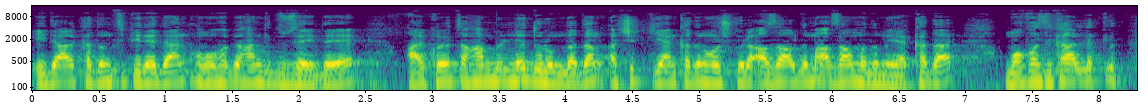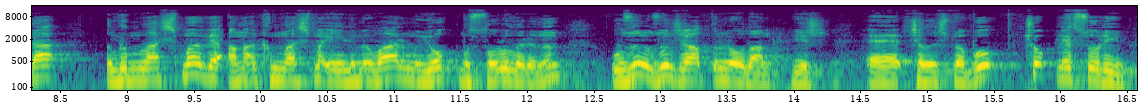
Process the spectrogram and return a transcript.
İdeal kadın tipi neden, homofobi hangi düzeyde, alkole tahammül ne durumdadan açık giyen kadın hoşgörü azaldı mı azalmadı mıya kadar muhafazakarlıkta ılımlaşma ve ana akımlaşma eğilimi var mı yok mu sorularının uzun uzun cevaplarını olan bir e, çalışma bu. Çok net sorayım.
